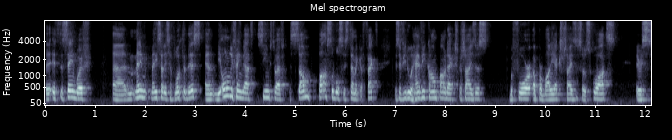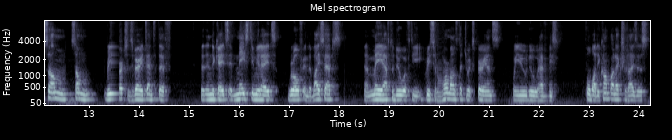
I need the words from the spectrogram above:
it's the same with uh, many many studies have looked at this, and the only thing that seems to have some possible systemic effect is if you do heavy compound exercises before upper body exercises, so squats. There is some some research, it's very tentative, that indicates it may stimulate growth in the biceps. And it may have to do with the increase in hormones that you experience when you do heavy full body compound exercises.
